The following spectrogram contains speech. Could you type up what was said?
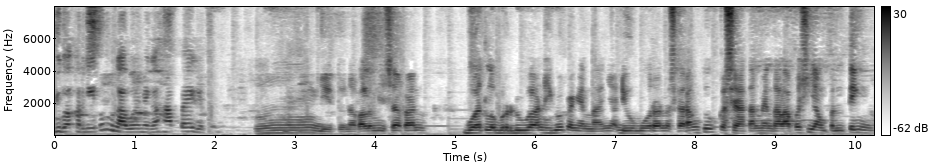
juga kerja itu nggak boleh megang HP gitu. Hmm, gitu. Nah, kalau misalkan buat lo berdua nih, gue pengen nanya di umuran lo sekarang tuh kesehatan mental apa sih yang penting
